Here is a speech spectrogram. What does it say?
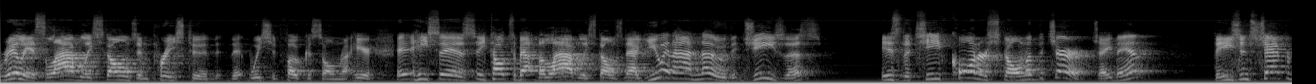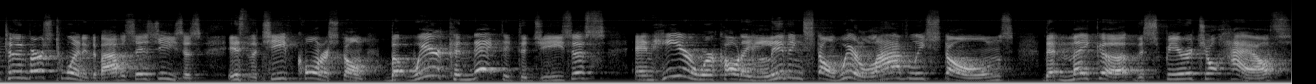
really, it's lively stones and priesthood that we should focus on right here. He says, he talks about the lively stones. Now, you and I know that Jesus is the chief cornerstone of the church. Amen? Ephesians chapter 2 and verse 20, the Bible says Jesus is the chief cornerstone. But we're connected to Jesus, and here we're called a living stone. We're lively stones that make up the spiritual house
